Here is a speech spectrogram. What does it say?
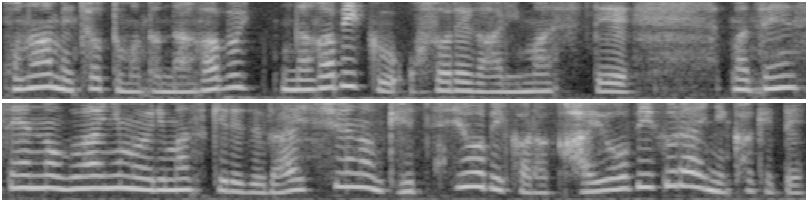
この雨ちょっとまた長長引く恐れがありまして、まあ、前線の具合にもよりますけれど来週の月曜日から火曜日ぐらいにかけて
